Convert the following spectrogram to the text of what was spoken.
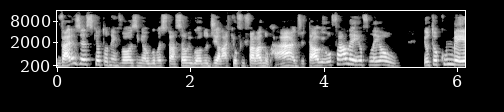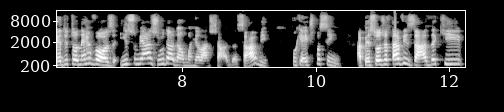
várias vezes que eu tô nervosa em alguma situação, igual no dia lá que eu fui falar no rádio e tal, eu falei, eu falei, ô, eu tô com medo e tô nervosa. Isso me ajuda a dar uma relaxada, sabe? Porque aí, tipo assim, a pessoa já tá avisada que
